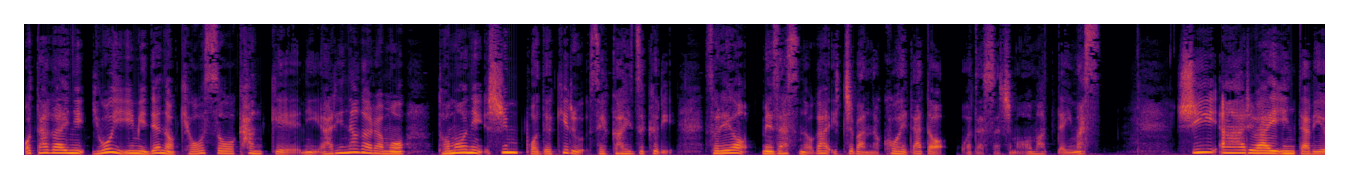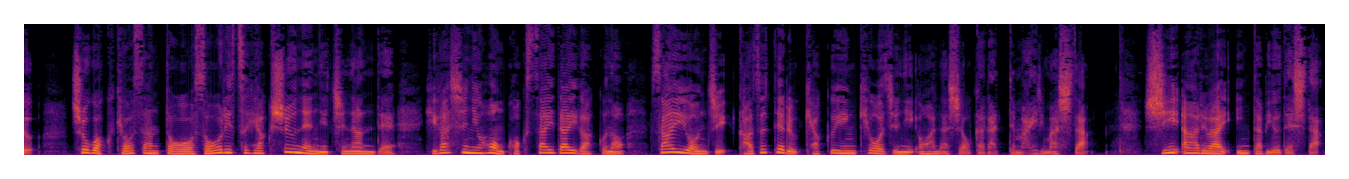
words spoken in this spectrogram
お互いに良い意味での競争関係にありながらも、共に進歩できる世界づくり、それを目指すのが一番の声だと私たちも思っています。CRI インタビュー、中国共産党創立100周年にちなんで、東日本国際大学の西園寺和輝客員教授にお話を伺ってまいりました。CRI インタビューでした。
